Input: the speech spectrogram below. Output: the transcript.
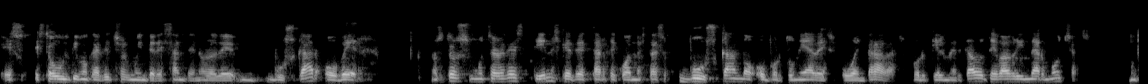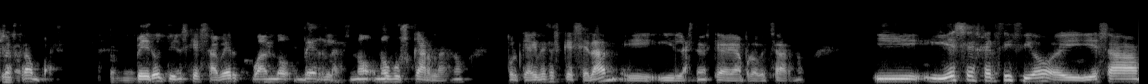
es, esto último que has dicho es muy interesante, ¿no? Lo de buscar o ver. Nosotros muchas veces tienes que detectarte cuando estás buscando oportunidades o entradas, porque el mercado te va a brindar muchas, muchas trampas. Pero tienes que saber cuándo verlas, no, no buscarlas, ¿no? Porque hay veces que se dan y, las tienes que aprovechar, ¿no? Y, y ese ejercicio y esa,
